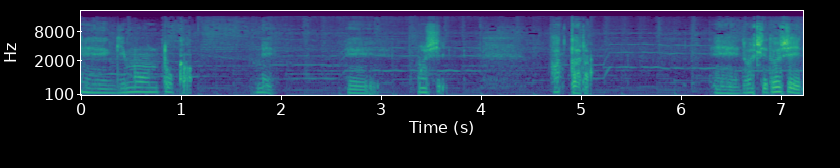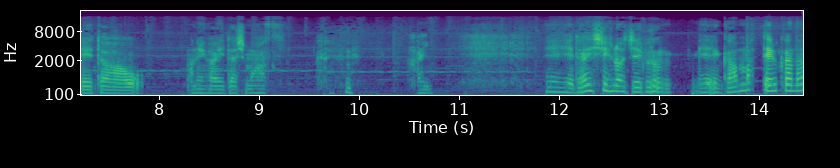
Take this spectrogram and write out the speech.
えー疑問とか、ね、えーもし、あったら、えーどしどしレターをお願いいたします。はい。えー来週の自分、えー頑張ってるかな？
